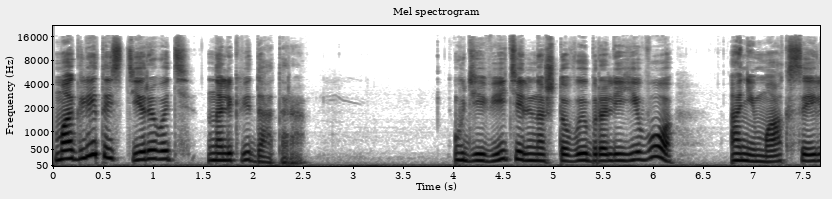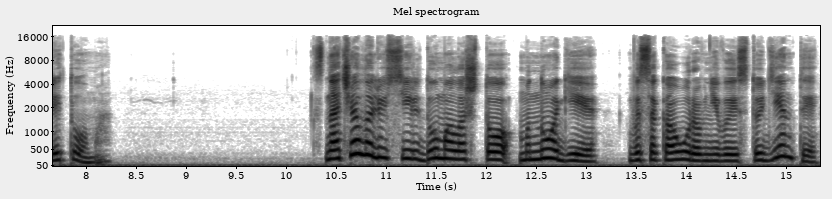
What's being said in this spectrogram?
могли тестировать на ликвидатора. Удивительно, что выбрали его, а не Макса или Тома. Сначала Люсиль думала, что многие высокоуровневые студенты,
